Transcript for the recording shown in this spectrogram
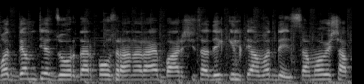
मध्यम ते जोरदार पाऊस राहणार आहे. बार्शीचा देखील त्यामध्ये समावेश आपल्या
